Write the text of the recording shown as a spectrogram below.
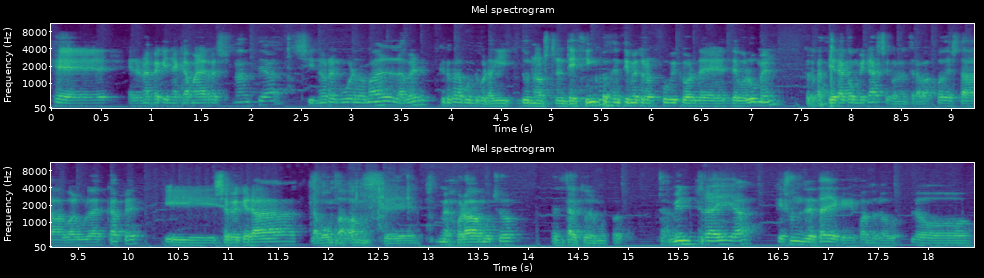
que era una pequeña cámara de resonancia, si no recuerdo mal, a ver, creo que la apunto por aquí, de unos 35 centímetros cúbicos de, de volumen, que lo que hacía era combinarse con el trabajo de esta válvula de escape y se ve que era la bomba, vamos, que mejoraba mucho el tacto del motor. También traía, que es un detalle que cuando lo, lo,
